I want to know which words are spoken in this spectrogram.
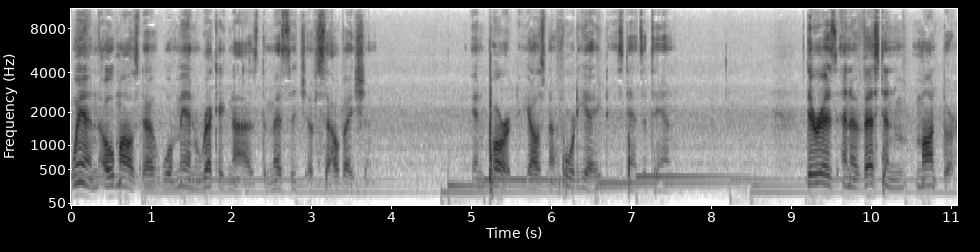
when, O Mazda, will men recognize the message of salvation? In part, Yasna 48, stanza 10. There is an Avestan mantra,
